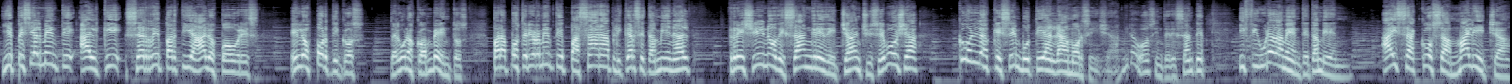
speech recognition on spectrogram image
y especialmente al que se repartía a los pobres en los pórticos de algunos conventos, para posteriormente pasar a aplicarse también al relleno de sangre de chancho y cebolla con las que se embutían las morcillas. Mira vos, interesante. Y figuradamente también a esa cosa mal hecha,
